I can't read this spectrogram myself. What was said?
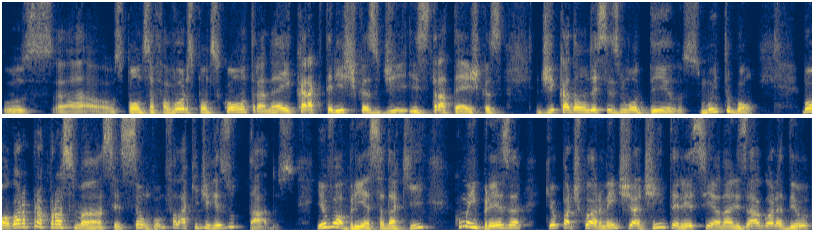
os, uh, os pontos a favor, os pontos contra, né? E características de estratégicas de cada um desses modelos. Muito bom. Bom, agora para a próxima sessão, vamos falar aqui de resultados. Eu vou abrir essa daqui com uma empresa que eu particularmente já tinha interesse em analisar, agora deu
